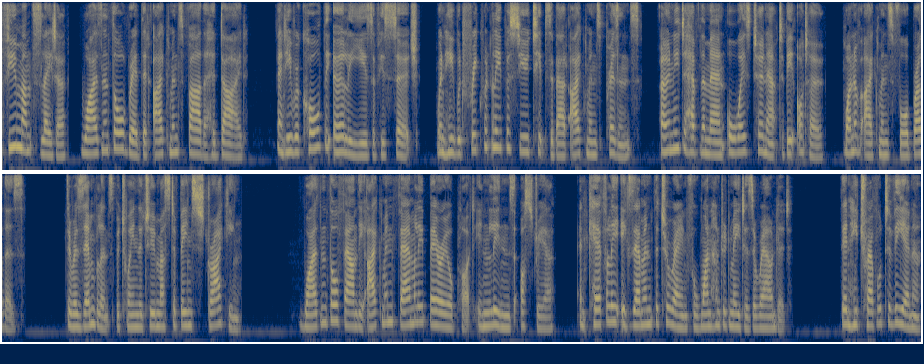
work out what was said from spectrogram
few months later, Wiesenthal read that Eichmann's father had died, and he recalled the early years of his search when he would frequently pursue tips about Eichmann's presence, only to have the man always turn out to be Otto, one of Eichmann's four brothers. The resemblance between the two must have been striking. Wiesenthal found the Eichmann family burial plot in Linz, Austria, and carefully examined the terrain for 100 metres around it. Then he travelled to Vienna,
